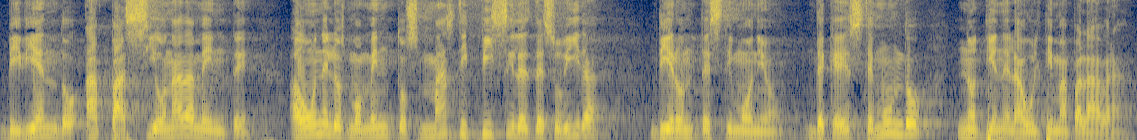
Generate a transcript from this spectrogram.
viviendo apasionadamente, aún en los momentos más difíciles de su vida, dieron testimonio de que este mundo no tiene la última palabra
